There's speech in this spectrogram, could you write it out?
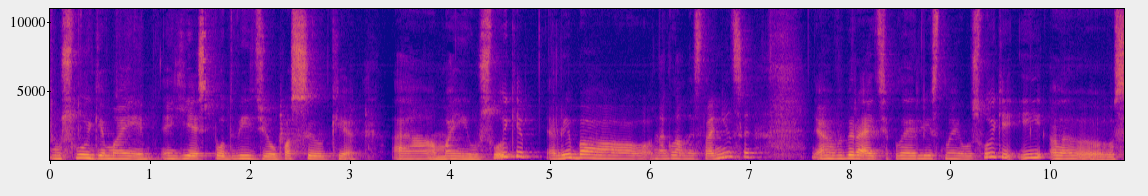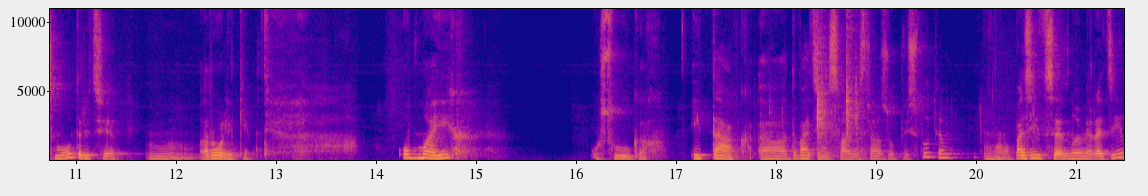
услуги мои есть под видео по ссылке мои услуги, либо на главной странице э, выбираете плейлист «Мои услуги» и э, смотрите э, ролики об моих услугах. Итак, э, давайте мы с вами сразу приступим. Позиция номер один,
